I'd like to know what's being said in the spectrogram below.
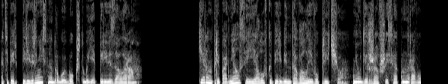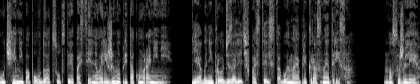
А теперь перевернись на другой бок, чтобы я перевязала рану. Керан приподнялся, и я ловко перебинтовала его плечо, не удержавшись от нравоучений по поводу отсутствия постельного режима при таком ранении. «Я бы не прочь залечь в постель с тобой, моя прекрасная Триса. Но сожалею.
